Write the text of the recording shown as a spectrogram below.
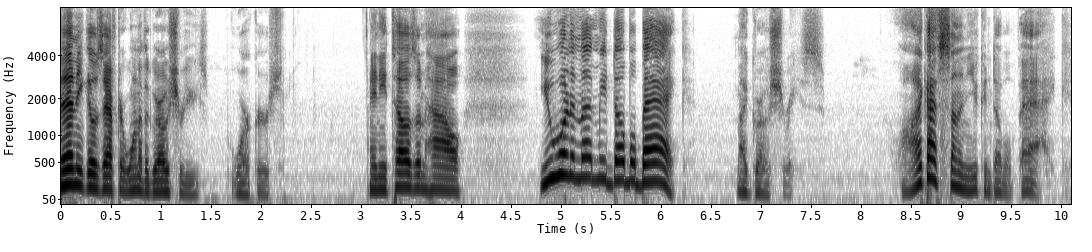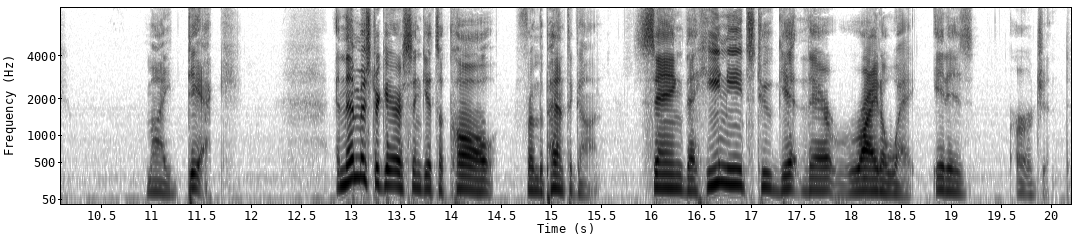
then he goes after one of the grocery workers. And he tells him how you wouldn't let me double bag my groceries. Well, I got something you can double bag. My dick. And then Mr. Garrison gets a call from the Pentagon saying that he needs to get there right away. It is urgent.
